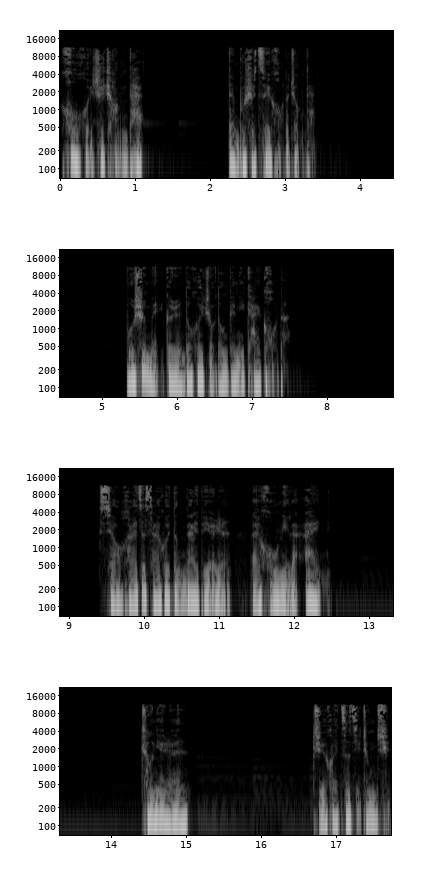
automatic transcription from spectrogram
后悔是常态，但不是最好的状态。不是每个人都会主动跟你开口的。小孩子才会等待别人来哄你来爱你，成年人只会自己争取。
